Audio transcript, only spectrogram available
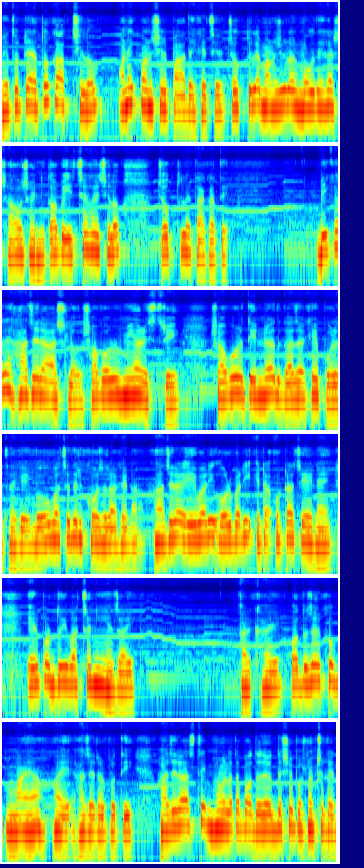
ভেতরটা এত কাঁপছিল, অনেক মানুষের পা দেখেছে। চোখ তুলে মানুষগুলোর মুখ দেখার সাহস হয়নি, তবে ইচ্ছে হয়েছিল চোখ তুলে তাকাতে। বিকালে হাজেরা আসলো সবর মিয়ার স্ত্রী। সবর দিনরাত গাঁজা খেয়ে পড়ে থাকে, বউ বাচ্চাদের খোঁজ রাখে না। হাজেরা এই বাড়ি ওর বাড়ি, এটা ওটা চেয়ে নেয়। এরপর দুই বাচ্চা নিয়ে যায়। আর খায়। পদ্মজার খুব মায়া হয় হাজেরার প্রতি। হাজেরা আসতে হেমলতা পদ্মজার উদ্দেশ্যে প্রশ্ন ছুলেন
